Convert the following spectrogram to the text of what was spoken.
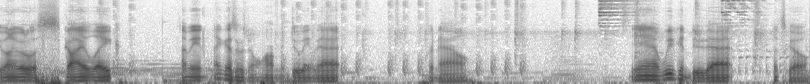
You want to go to a sky lake? I mean, I guess there's no harm in doing that. For now. Yeah, we can do that. Let's go.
